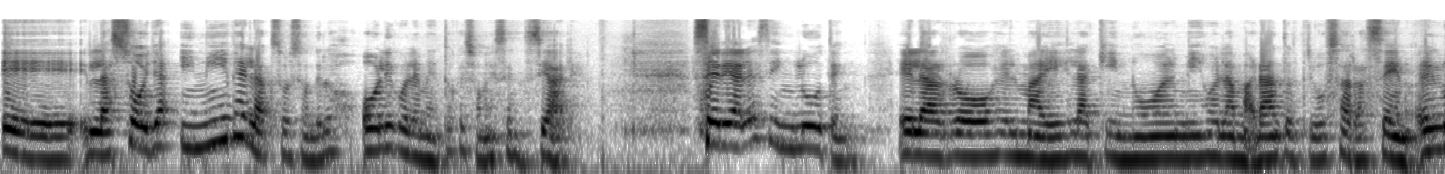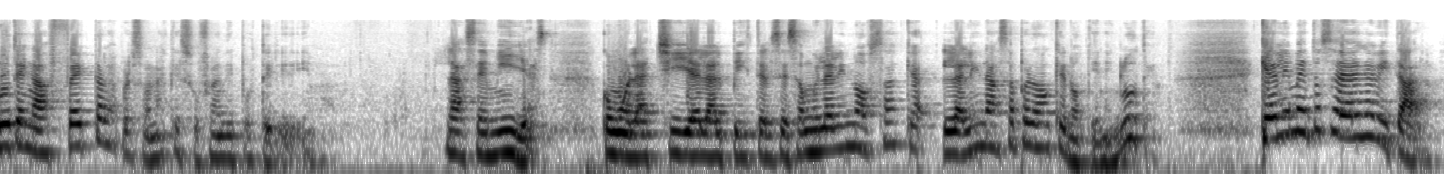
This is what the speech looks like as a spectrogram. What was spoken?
eh, la soya inhibe la absorción de los oligoelementos que son esenciales. Cereales sin gluten, el arroz, el maíz, la quinoa, el mijo, el amaranto, el trigo sarraceno. El gluten afecta a las personas que sufren de hipotiroidismo. Las semillas, como la chía, el alpiste, el sésamo y la que, la linaza, perdón, que no tienen gluten. ¿Qué alimentos se deben evitar?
